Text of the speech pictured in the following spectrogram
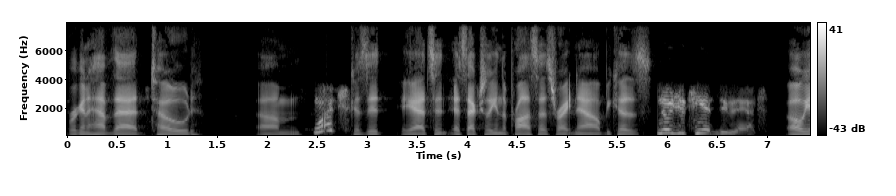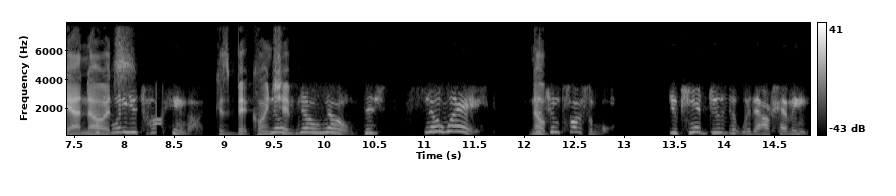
we're gonna have that towed. Um, What? because it, yeah, it's in, it's actually in the process right now. Because No, you can't do that. oh yeah, no, what, it's what are you talking about? because Bitcoin No, ship. no, no. There's no way. No. That's impossible. You can't do that without having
